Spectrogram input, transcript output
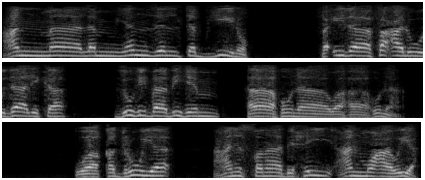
عن ما لم ينزل تبيينه فإذا فعلوا ذلك ذهب بهم ها هنا وها هنا. وقد روي عن الصنابحي عن معاوية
